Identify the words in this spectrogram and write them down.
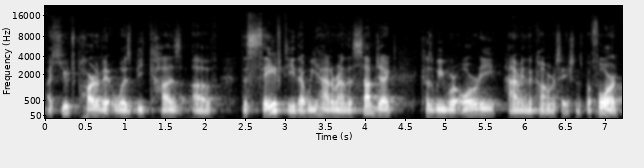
a huge part of it was because of the safety that we had around the subject because we were already having the conversations before.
